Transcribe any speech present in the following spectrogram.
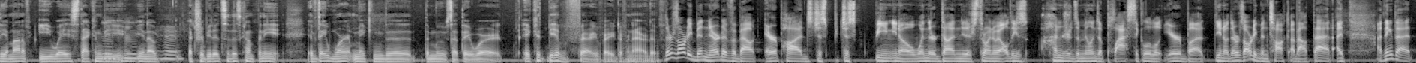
the amount of e-waste that can be, Mm-hmm. you know, attributed to this company, if they weren't making the the moves that they were, it could be a very very different narrative. there's already been narrative about AirPods just just being, you know, when they're done, they're just throwing away all these hundreds of millions of plastic little earbud. You know, there's already been talk about that. I I think that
